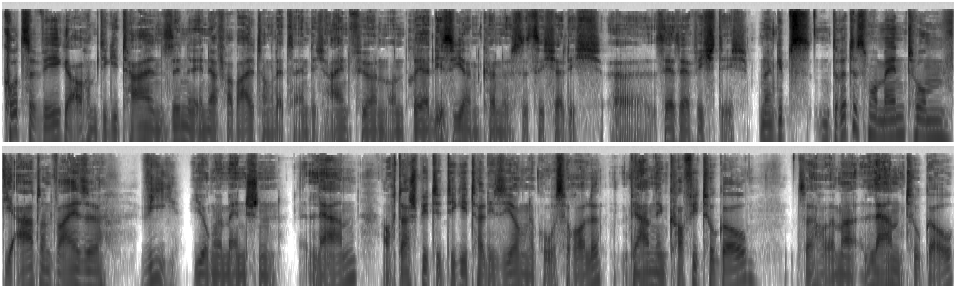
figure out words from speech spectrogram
kurze Wege auch im digitalen Sinne in der Verwaltung letztendlich einführen und realisieren können. Das ist sicherlich äh, sehr, sehr wichtig. Und dann gibt's ein drittes Momentum, die Art und Weise, wie junge Menschen lernen. Auch da spielt die Digitalisierung eine große Rolle. Wir haben den Coffee to go, sage auch immer, Learn to go,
